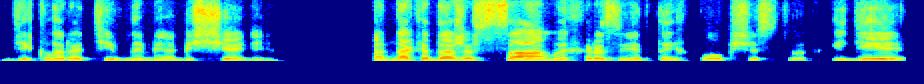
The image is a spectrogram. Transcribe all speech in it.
декларативными обещаниями. Однако даже в самых развитых обществах идея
